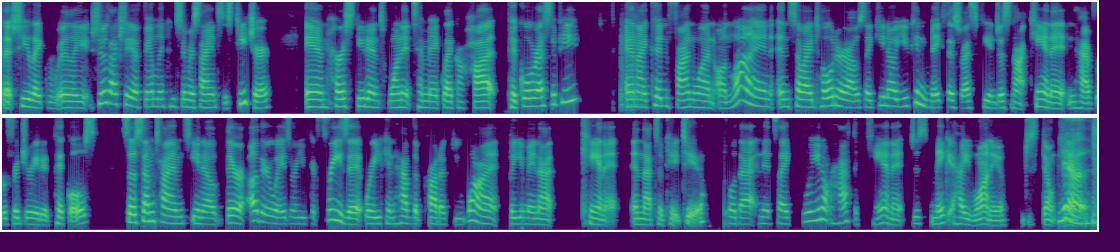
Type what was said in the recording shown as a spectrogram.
that she like really, she was actually a family consumer sciences teacher and her students wanted to make like a hot pickle recipe and I couldn't find one online. And so I told her, I was like, you know, you can make this recipe and just not can it and have refrigerated pickles. So sometimes, you know, there are other ways where you could freeze it where you can have the product you want, but you may not can it. And that's okay too. For that. And it's like, well, you don't have to can it. Just make it how you want to. Just don't yeah.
